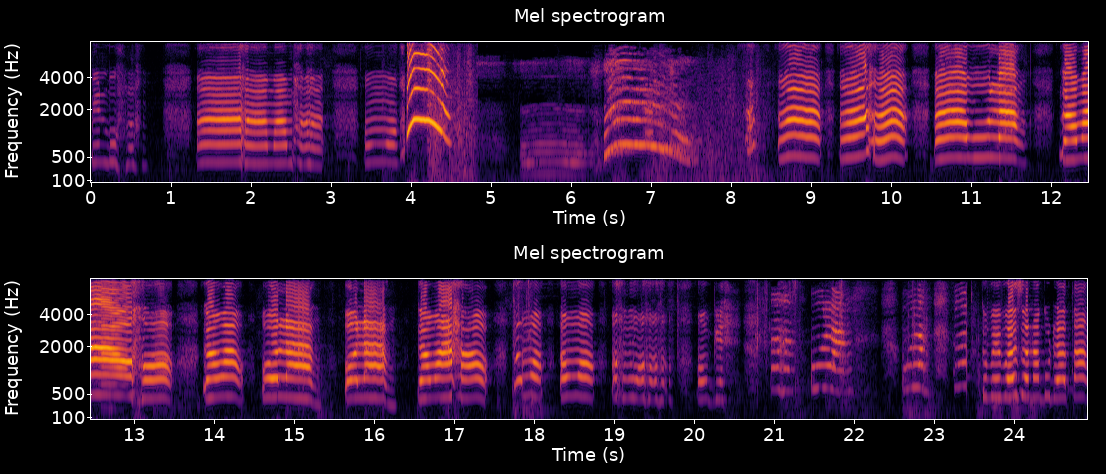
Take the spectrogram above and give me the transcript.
pin pulang. Ah, mama, mama. Ah, ah, ah, ah, pulang, gak mau, gak balasan aku datang.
